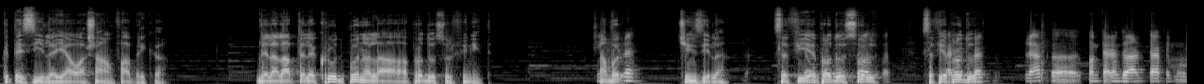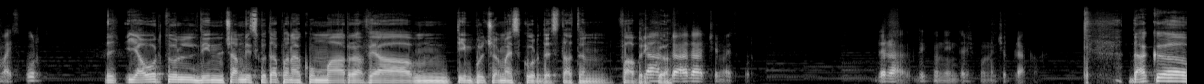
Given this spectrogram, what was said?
câte zile iau așa în fabrică? De la laptele crud până la produsul finit. 5 zile. 5 zile. Să fie produsul... Să fie produs... Pleacă, contenul de o mult mai scurt deci iaurtul, din ce am discutat până acum, ar avea timpul cel mai scurt de stat în fabrică. Da, da, da, cel mai scurt. De, la, de când intră și până ce pleacă. Dacă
